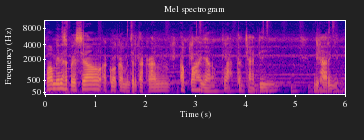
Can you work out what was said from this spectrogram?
Malam ini spesial aku akan menceritakan apa yang telah terjadi di hari ini.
